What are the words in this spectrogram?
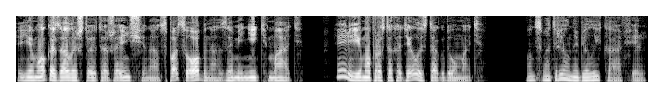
Ему казалось, что эта женщина способна заменить мать. Или ему просто хотелось так думать. Он смотрел на белый кафель.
